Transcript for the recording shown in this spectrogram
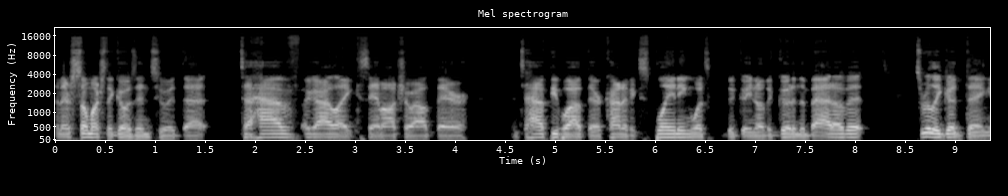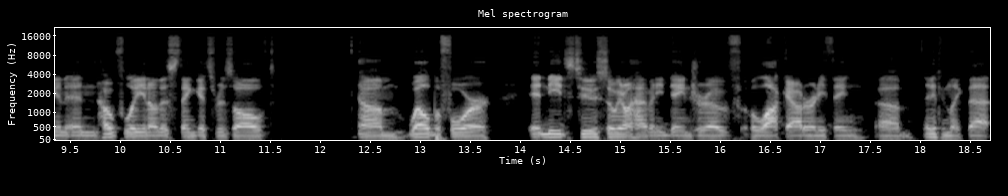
and there's so much that goes into it that to have a guy like Sam Acho out there and to have people out there kind of explaining what's the you know the good and the bad of it it's a really good thing, and and hopefully you know this thing gets resolved um, well before it needs to, so we don't have any danger of, of a lockout or anything um, anything like that.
